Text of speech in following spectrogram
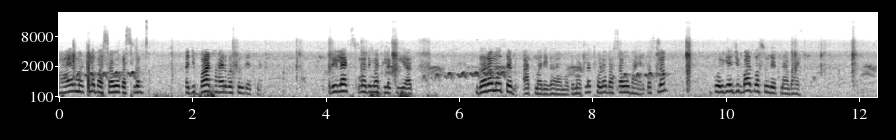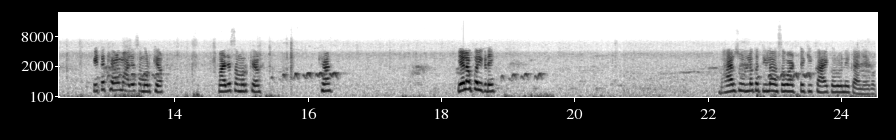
बाहेर म्हटलं बसावं कसलं? अजिबात बाहेर बसून देत नाही. रिलॅक्समध्ये म्हटलं की आत गरम होते आतमध्ये घरामध्ये. म्हटलं थोडं बसावं बाहेर कसलं? पोरगी अजिबात बसून देत नाही बाहेर. इथं खेळ माझ्यासमोर खेळ. माझ्यासमोर खेळ. खेळ. ये लवकर इकडे. बाहेर सोडलं का तिला असं वाटतं की काय करू नये काय नाही बघ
